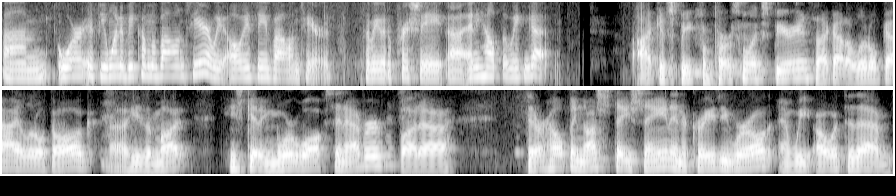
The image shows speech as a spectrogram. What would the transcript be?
Um, or if you want to become a volunteer, we always need volunteers. So we would appreciate uh, any help that we can get. I could speak from personal experience. I got a little guy, a little dog. Uh, he's a mutt. He's getting more walks than ever, That's but uh, they're helping us stay sane in a crazy world, and we owe it to them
